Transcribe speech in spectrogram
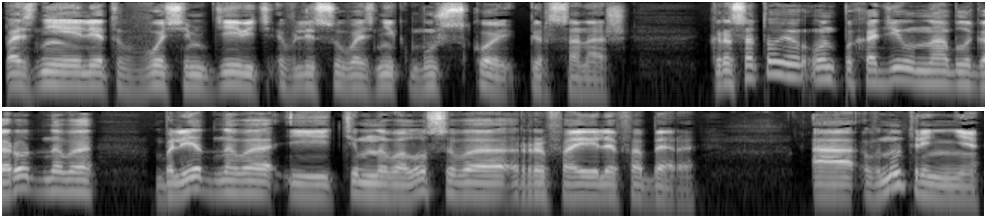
Позднее, лет в восемь-девять, в лесу возник мужской персонаж. Красотою он походил на благородного, бледного и темноволосого Рафаэля Фабера, а внутренне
